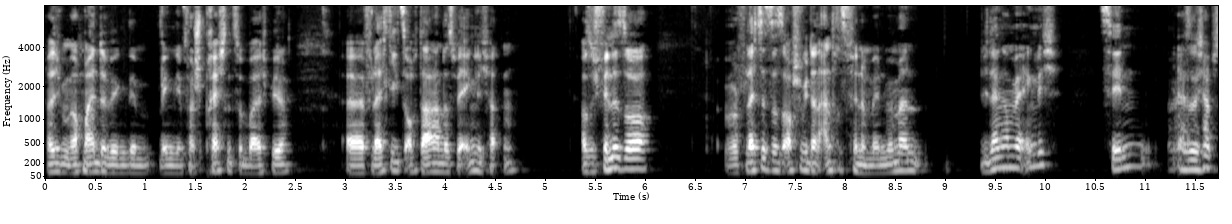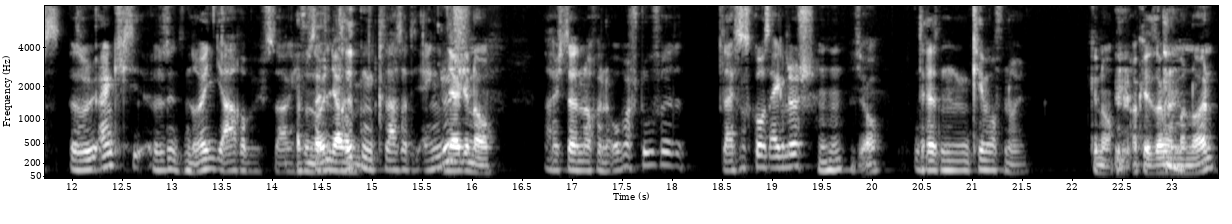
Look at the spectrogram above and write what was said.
Was ich auch meinte, wegen dem, wegen dem Versprechen zum Beispiel, äh, vielleicht liegt es auch daran, dass wir Englisch hatten. Also ich finde so, vielleicht ist das auch schon wieder ein anderes Phänomen. Wenn man, wie lange haben wir Englisch? Zehn? Also ich hab's, also eigentlich also sind neun Jahre, würde ich sagen. Ich Also hab seit neun der Jahre- dritten Klasse hatte ich Englisch. Ja, genau. Da habe ich dann noch in der Oberstufe Leistungskurs Englisch. Mhm, ich auch. Und dann käme auf neun. Genau. Okay, sagen wir mal neun.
